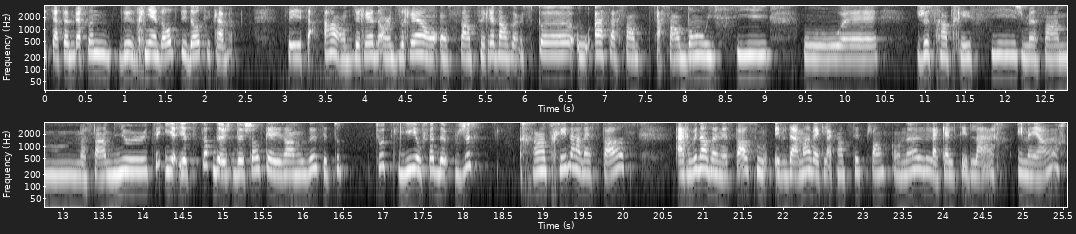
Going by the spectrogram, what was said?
certaines personnes disent rien d'autre, puis d'autres, c'est comme. Ça, ah, on dirait, on, dirait on, se sentirait dans un spa, ou ah, ça sent, ça sent bon ici, ou euh, juste rentrer ici, je me sens, me sens mieux. Il y, a toutes sortes de, de, choses que les gens nous disent, c'est tout, tout lié au fait de juste rentrer dans l'espace, arriver dans un espace où, évidemment, avec la quantité de plantes qu'on a, la qualité de l'air est meilleure,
